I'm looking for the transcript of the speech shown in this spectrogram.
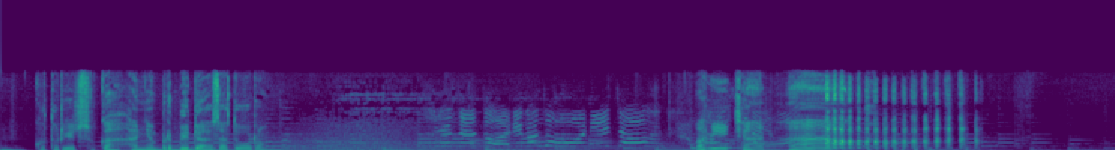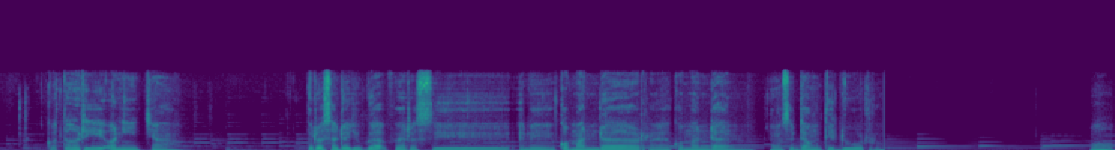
hmm, Kotori Itsuka hanya berbeda satu orang. Oni-chan. Kotori Oni-chan Terus ada juga versi ini komander ya, komandan yang sedang tidur. Oh,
